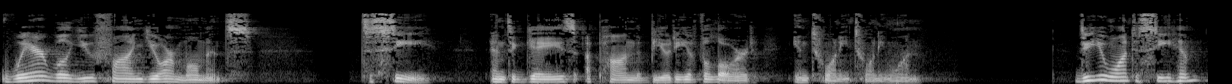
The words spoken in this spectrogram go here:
where will you find your moments to see and to gaze upon the beauty of the Lord in 2021? Do you want to see Him?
